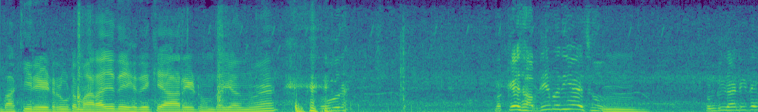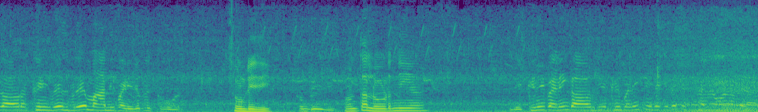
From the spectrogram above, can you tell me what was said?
ਬਾਕੀ ਰੇਟ ਰੂਟ ਮਹਾਰਾਜ ਦੇਖਦੇ ਕਿਆ ਰੇਟ ਹੁੰਦਾ ਜਦ ਨੂੰ ਹੈ। ਹੋਰ? ਮੱਕੇ ਸਭ ਦੀ ਵਧੀਆ ਇਥੋਂ। ਹੂੰ। ਸੁੰਡੀ ਸਾਡੀ ਤੇ ਗਾਉ ਰੱਖਣੀ ਵੇ ਸਪਰੇ ਮਾਰਨੀ ਪੈਣੀ ਤੇ ਪਿੱਕ ਹੋਰ ਸੁੰਡੀ ਦੀ? ਸੁੰਡੀ ਦੀ ਹੁਣ ਤਾਂ ਲੋੜ ਨਹੀਂ ਆ। ਦੇਖਣੀ ਪੈਣੀ ਗਾਉ ਦੀ ਅੱਖੀ ਪੈਣੀ ਕਿਤੇ ਕਿਤੇ ਕਿੱਥੇ ਨਾ ਹੋਣਾ ਪਿਆ।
